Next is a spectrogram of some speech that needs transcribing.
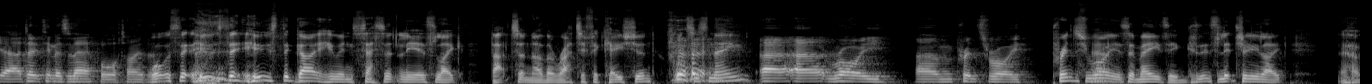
Yeah, I don't think there's an airport either. What was the who's the who's the guy who incessantly is like that's another ratification? What's his name? Uh, uh, Roy, um, Prince Roy. Prince Roy is amazing because it's literally like, uh,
